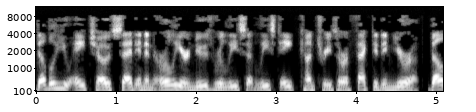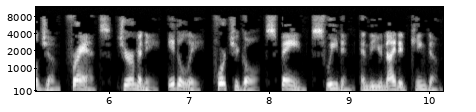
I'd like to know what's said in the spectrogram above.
WHO said in an earlier news release at least eight countries are affected in Europe, Belgium, France, Germany, Italy, Portugal, Spain, Sweden, and the United Kingdom.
